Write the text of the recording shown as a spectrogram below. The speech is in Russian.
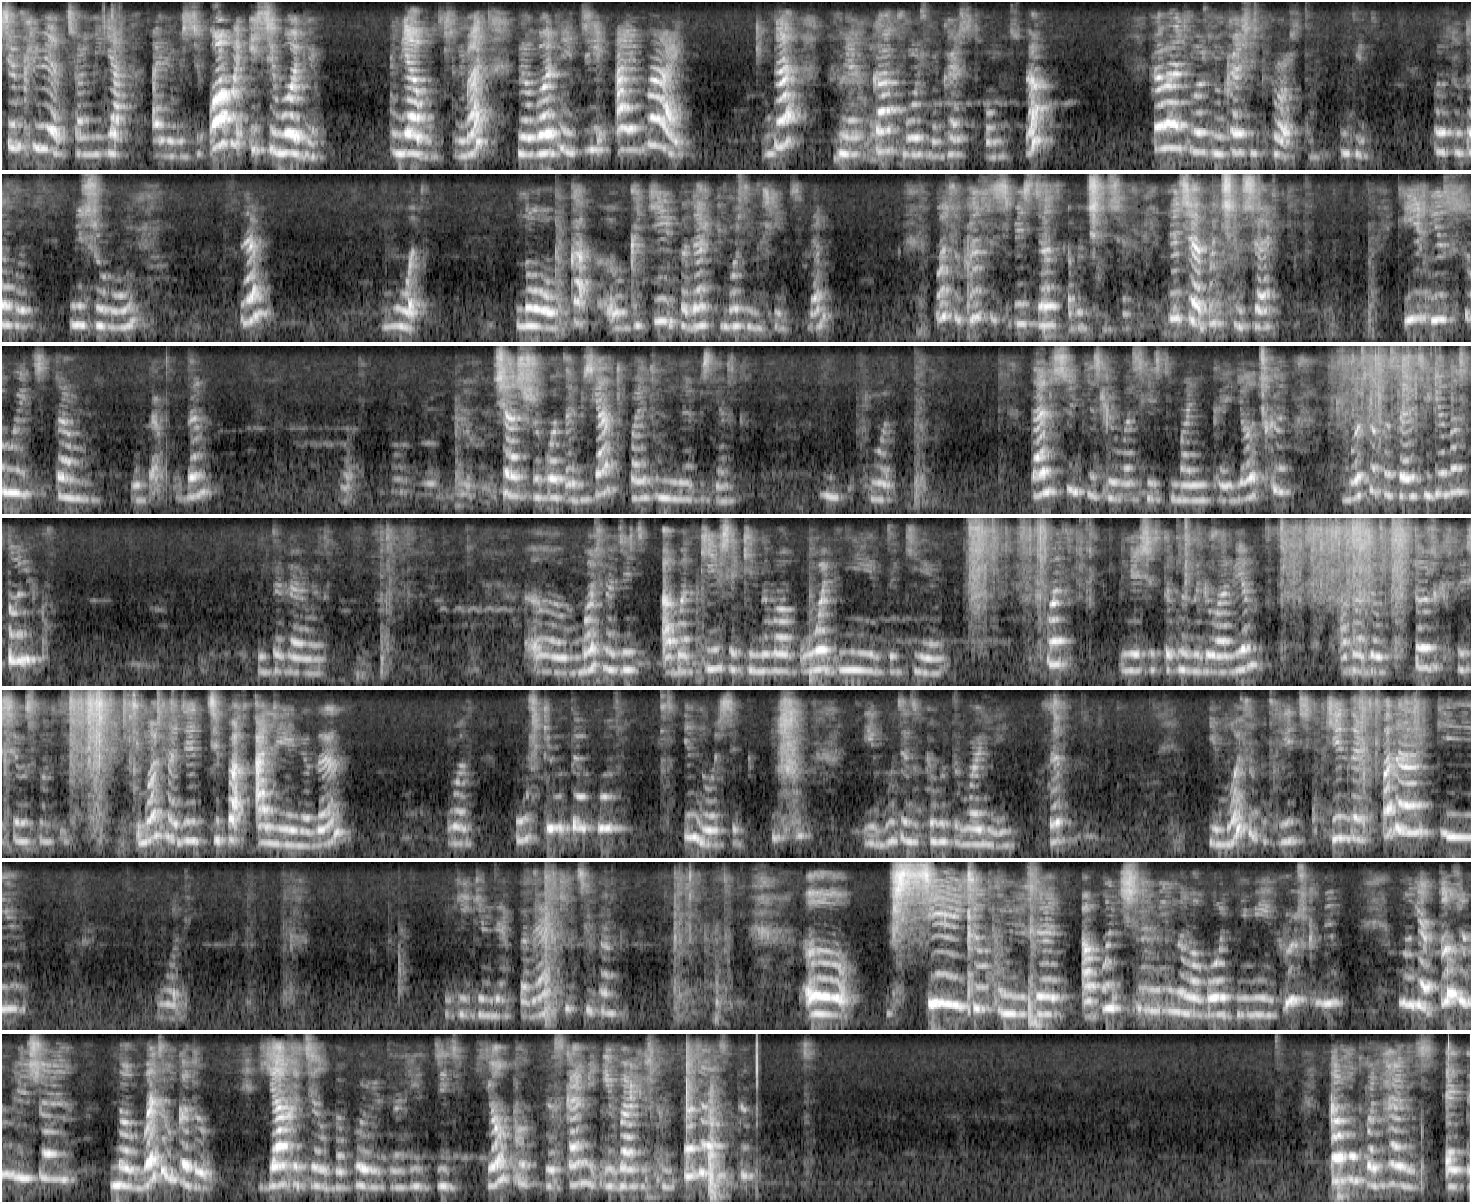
Всем привет, с вами я, Аня Васюкова, и сегодня я буду снимать новогодний DIY. Да, как можно украсить комнату, да? Кровать можно украсить просто. Видите, вот туда вот мишуру, да? Вот. Но ка- какие подарки можно дарить, да? Можно просто себе сделать обычный шарик. Берете обычный шарик и рисуете там вот так вот, да? Вот. Сейчас же год обезьянки, поэтому меня обезьянка. Вот. Дальше, если у вас есть маленькая елочка, можно поставить ее на столик. Вот такая вот. Э, Можно одеть ободки всякие новогодние такие. Вот. У меня сейчас такой на голове ободок. Тоже красиво смотрит. И можно одеть типа оленя, да? Вот. Ушки вот так вот. И носик. И будет как будто олень. Да? И можно подарить киндер подарки. Вот. Такие киндер подарки типа. Э, Все елку наряжают обычными новогодними игрушками. Ну, я тоже наряжаю. Но в этом году я хотела попробовать нарядить носками и варежками. Пожалуйста. Кому понравилось это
